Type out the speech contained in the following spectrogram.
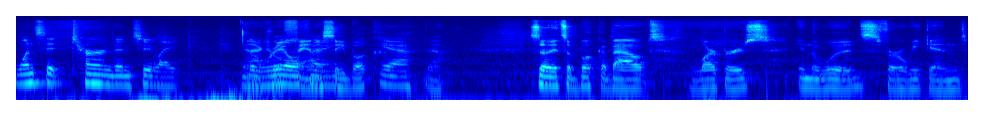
Once it turned into like An the actual real fantasy thing. book. Yeah. Yeah. So it's a book about LARPers in the woods for a weekend,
